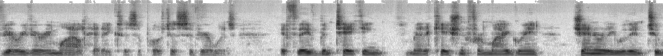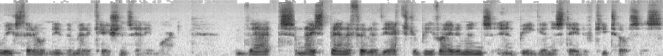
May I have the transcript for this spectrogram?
very, very mild headaches as opposed to severe ones. If they've been taking medication for migraine, generally within two weeks they don't need the medications anymore. That's a nice benefit of the extra B vitamins and being in a state of ketosis.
